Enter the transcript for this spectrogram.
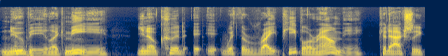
newbie like me, you know, could it, it, with the right people around me, could actually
